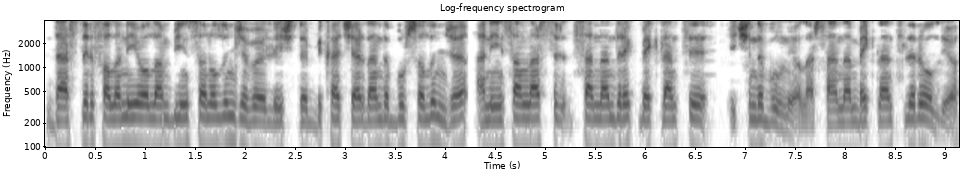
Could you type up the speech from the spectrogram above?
Dersleri falan iyi olan bir insan olunca böyle işte birkaç yerden de burs alınca hani insanlar senden direkt beklenti içinde bulunuyorlar. Senden beklentileri oluyor.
